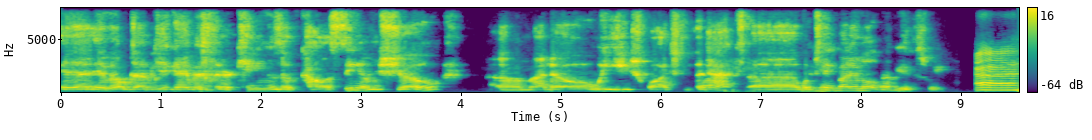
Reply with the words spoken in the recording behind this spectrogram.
MLW gave us their Kings of Colosseum show. Um, I know we each watched that. Uh, what do you think about MLW this week? Uh,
